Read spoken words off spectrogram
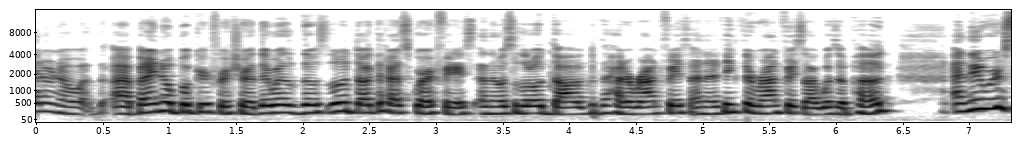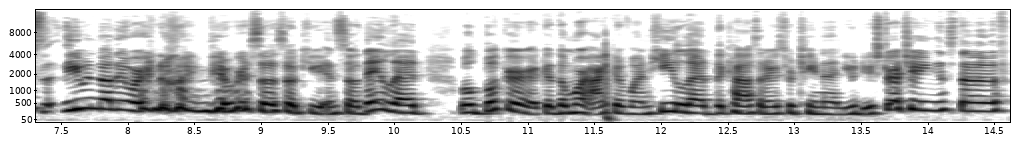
I don't know, what- uh, but I know Booker for sure. There was there was a little dog that had a square face, and there was a little dog that had a round face, and I think the round face dog was a pug. And they were even though they were annoying, they were so so cute. And so they led. Well, Booker, the more active one, he led the calisthenics routine, and then you do stretching and stuff.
